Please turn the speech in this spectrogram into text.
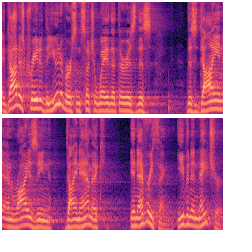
And God has created the universe in such a way that there is this, this dying and rising dynamic in everything, even in nature.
